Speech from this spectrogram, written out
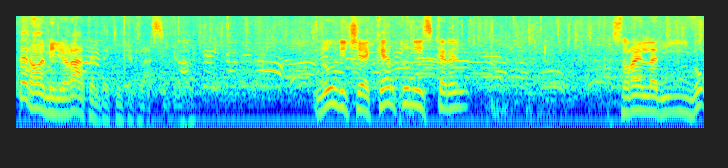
però è migliorata in tecnica classica. L'11 è Kertun Iskanen, sorella di Ivo,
